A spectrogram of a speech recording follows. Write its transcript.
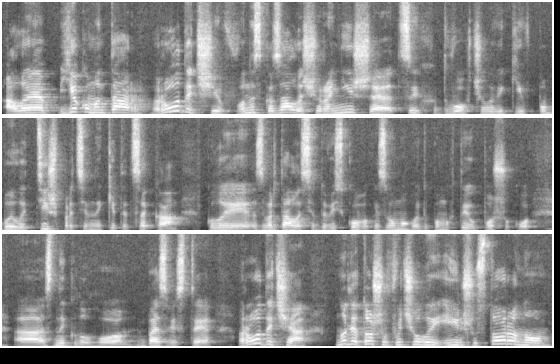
Але є коментар родичів. Вони сказали, що раніше цих двох чоловіків побили ті ж працівники ТЦК, коли зверталися до військових із вимогою допомогти у пошуку е, зниклого безвісти родича. Ну для того, щоб ви чули і іншу сторону,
